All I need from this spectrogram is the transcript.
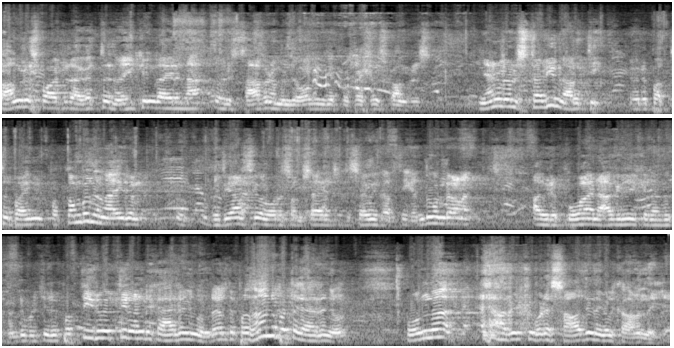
കോൺഗ്രസ് പാർട്ടിയുടെ അകത്ത് നയിക്കുന്നതായിരുന്ന ഒരു സ്ഥാപനമുണ്ട് ഓൾ ഇന്ത്യ പ്രൊഫഷണൽസ് കോൺഗ്രസ് ഞങ്ങളൊരു സ്റ്റഡി നടത്തി. ഒരു പത്ത് പതിന പത്തൊമ്പതിനായിരം വിദ്യാർത്ഥികളോട് സംസാരിച്ചിട്ട് സർവേ നടത്തി. എന്തുകൊണ്ടാണ് അവർ പോകാൻ ആഗ്രഹിക്കുന്നതെന്ന് കണ്ടുപിടിച്ചൊരു പത്ത് ഇരുപത്തിരണ്ട് കാരണങ്ങളുണ്ട്. അതിന്റെ പ്രധാനപ്പെട്ട കാരണങ്ങൾ ഒന്ന് അവർക്ക് ഇവിടെ സാധ്യതകൾ കാണുന്നില്ല.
